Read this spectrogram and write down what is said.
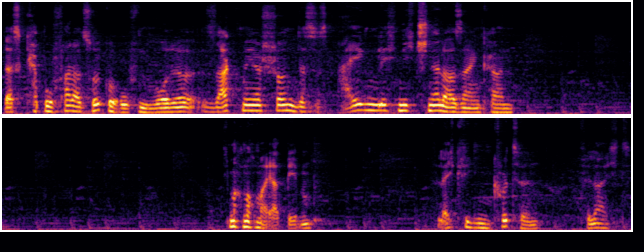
dass Capufala zurückgerufen wurde, sagt mir ja schon, dass es eigentlich nicht schneller sein kann. Ich mach nochmal Erdbeben. Vielleicht kriege ich einen Crit hin. Vielleicht.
